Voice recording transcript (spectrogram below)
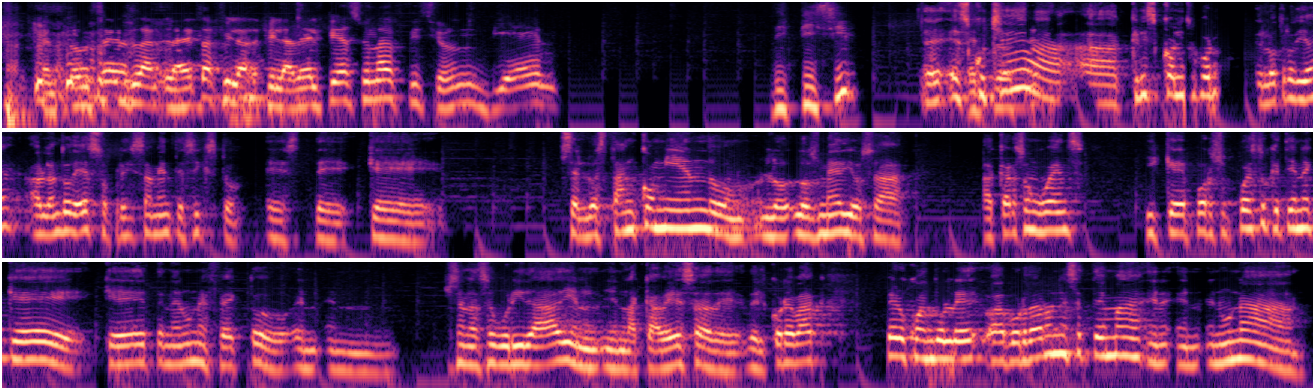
Entonces, la, la neta, Fila- Filadelfia es una afición bien difícil. Eh, escuché Entonces- a, a Chris Collinsworth el otro día hablando de eso, precisamente, Sixto, este, que se lo están comiendo lo- los medios a, a Carson Wentz y que por supuesto que tiene que, que tener un efecto en, en, pues, en la seguridad y en, y en la cabeza de- del coreback, pero cuando le abordaron ese tema en una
